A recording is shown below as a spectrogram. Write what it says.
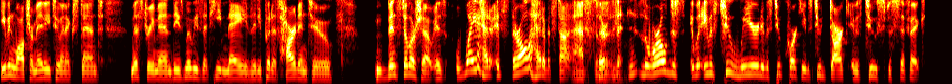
even Walter Mitty to an extent, Mystery Men, these movies that he made that he put his heart into. Ben Stiller show is way ahead. Of, it's they're all ahead of its time. Absolutely. the, the world just it, wa- it was too weird it was too quirky it was too dark it was too specific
